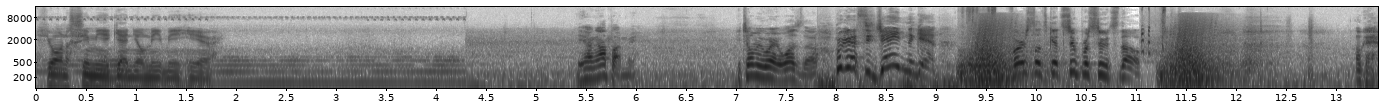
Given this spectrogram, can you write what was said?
If you want to see me again, you'll meet me here. He hung up on me. He told me where it was though. We're gonna see Jaden again. First, let's get super suits though. Okay.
